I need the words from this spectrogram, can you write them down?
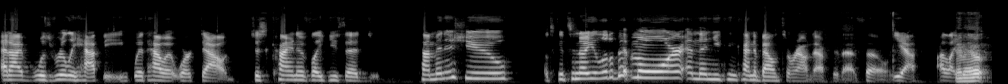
and I was really happy with how it worked out. Just kind of like you said, come in as you. Let's get to know you a little bit more, and then you can kind of bounce around after that. So yeah, I like. And that.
